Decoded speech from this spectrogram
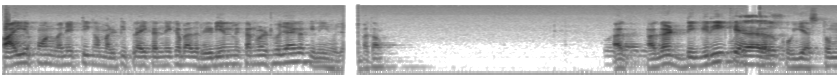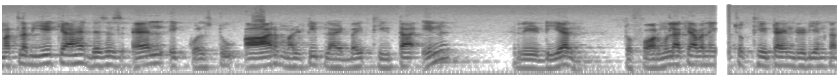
पाई अपॉन वन का मल्टीप्लाई करने के बाद रेडियन में कन्वर्ट हो जाएगा कि नहीं हो जाएगा? बताओ। अग- अगर डिग्री के एंगल को यस तो मतलब ये क्या है? This is L equals to R multiplied by theta in radian तो फॉर्मूला क्या बनेगा? जो थीटा इन रेडियन का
